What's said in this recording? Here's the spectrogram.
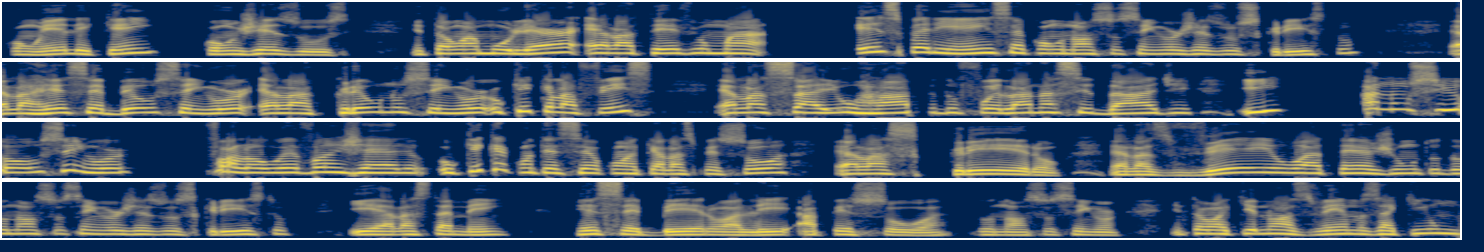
Com ele quem? Com Jesus. Então a mulher, ela teve uma experiência com o nosso Senhor Jesus Cristo ela recebeu o Senhor, ela creu no Senhor. O que, que ela fez? Ela saiu rápido, foi lá na cidade e anunciou o Senhor, falou o Evangelho. O que, que aconteceu com aquelas pessoas? Elas creram, elas veio até junto do nosso Senhor Jesus Cristo e elas também receberam ali a pessoa do nosso Senhor. Então aqui nós vemos aqui um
